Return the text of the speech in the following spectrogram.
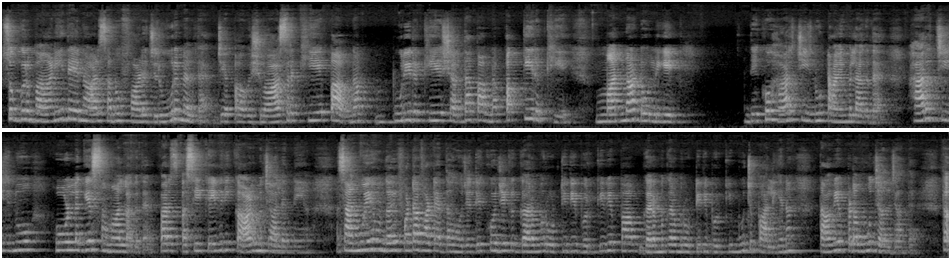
ਸੋ ਗੁਰਬਾਣੀ ਦੇ ਨਾਲ ਸਾਨੂੰ ਫਲ ਜ਼ਰੂਰ ਮਿਲਦਾ ਜੇ ਆਪਾਂ ਵਿਸ਼ਵਾਸ ਰੱਖੀਏ, ਭਾਵਨਾ ਪੂਰੀ ਰੱਖੀਏ, ਸ਼ਰਧਾ ਭਾਵਨਾ ਪੱਕੀ ਰੱਖੀਏ, ਮਨ ਨਾ ਡੋਲੀਏ, ਦੇਖੋ ਹਰ ਚੀਜ਼ ਨੂੰ ਟਾਈਮ ਲੱਗਦਾ ਹੈ। ਹਰ ਚੀਜ਼ ਨੂੰ ਹੋਣ ਲੱਗੇ ਸਮਾਂ ਲੱਗਦਾ ਪਰ ਅਸੀਂ ਕਈ ਵਾਰੀ ਕਾਲ ਮਚਾ ਲੈਂਦੇ ਆ ਸਾਨੂੰ ਇਹ ਹੁੰਦਾ ਵੀ ਫਟਾਫਟ ਐਦਾਂ ਹੋ ਜਾਏ। ਦੇਖੋ, ਜੇ ਇੱਕ ਗਰਮ ਰੋਟੀ ਦੀ ਬੁਰਕੀ ਵੀ ਆਪਾਂ ਗਰਮ ਗਰਮ ਰੋਟੀ ਦੀ ਬੁਰਕੀ ਮੂੰਹ 'ਚ ਪਾ ਲਈਏ ਨਾ, ਤਾਂ ਵੀ ਆਪਣਾ ਮੂੰਹ ਜਲ ਜਾਂਦਾ ਤਾਂ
